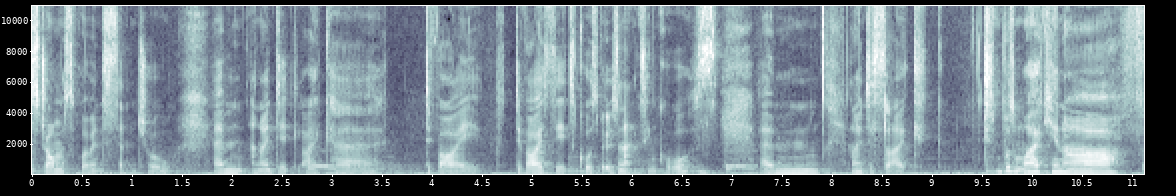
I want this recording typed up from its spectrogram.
to drama school, I went to Central, um, and I did like a devised devised theatre course, but it was an acting course, um, and I just like wasn't working enough,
